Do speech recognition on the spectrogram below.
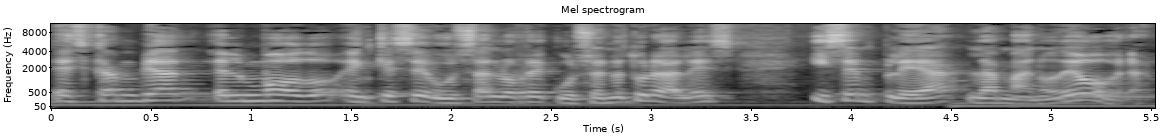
es cambiar el modo en que se usan los recursos naturales y se emplea la mano de obra.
